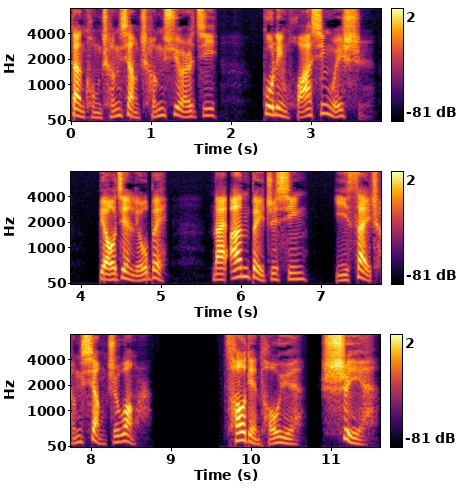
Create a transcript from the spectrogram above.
但恐丞相乘虚而击，故令华歆为使，表见刘备，乃安备之心，以赛丞相之望耳。”操点头曰：“是也。”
